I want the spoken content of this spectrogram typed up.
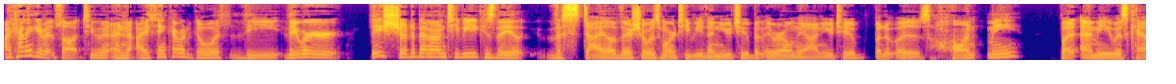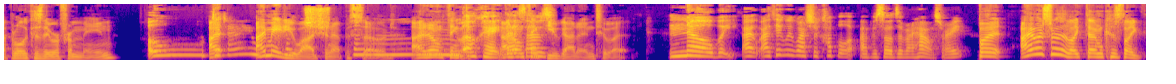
I kind of give it thought too, and I think I would go with the they were they should have been on TV because they the style of their show was more TV than YouTube, but they were only on YouTube. But it was Haunt Me, but Emmy was capital because they were from Maine. Oh, did I? I, made you watch an episode. I don't think Okay, I don't think was- you got into it. No, but I, I think we watched a couple episodes at my house, right? But I always really like them because, like,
